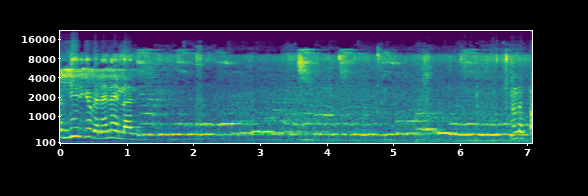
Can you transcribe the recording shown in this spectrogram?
ಕಣ್ಣೀರಿಗೆ ಬೆಲೆನೇ ಇಲ್ಲ ಅಲ್ಲಿ. ನೋಡಪ್ಪ.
